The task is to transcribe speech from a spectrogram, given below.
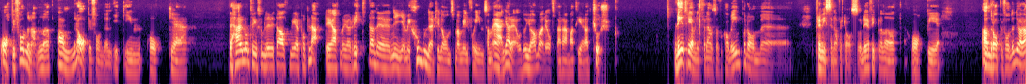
AP-fonderna, bland annat andra AP-fonden, gick in och eh, det här är någonting som blivit allt mer populärt. Det är att man gör riktade nyemissioner till någon som man vill få in som ägare och då gör man det ofta rabatterad kurs. Och det är trevligt för den som får komma in på de eh, premisserna förstås. Och det fick bland annat AP, andra AP-fonden göra.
